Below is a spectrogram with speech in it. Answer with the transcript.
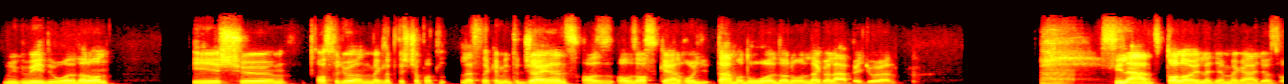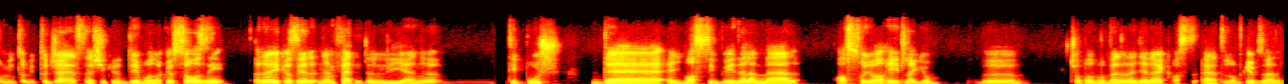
mondjuk védő oldalon, és az, hogy olyan meglepetés csapat lesz nekem, mint a Giants, az, ahhoz az kell, hogy támadó oldalon legalább egy olyan szilárd talaj legyen megágyazva, mint amit a Giants-nél sikerült Débolnak összehozni. Reik azért nem feltétlenül ilyen típus, de egy masszív védelemmel az, hogy a hét legjobb ö, csapatban benne legyenek, azt el tudom képzelni.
